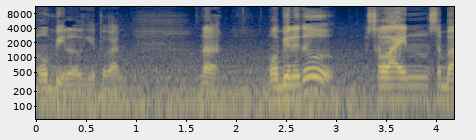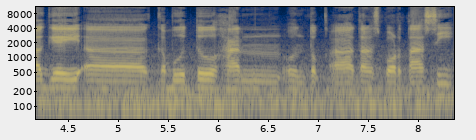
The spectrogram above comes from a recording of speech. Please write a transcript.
mobil gitu kan. Nah mobil itu selain sebagai uh, kebutuhan untuk uh, transportasi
